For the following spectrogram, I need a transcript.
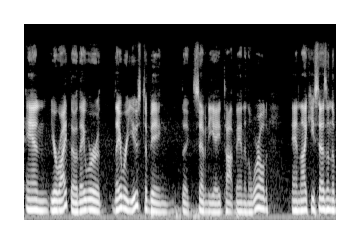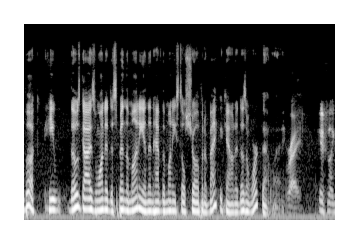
and you're right though they were they were used to being the 78 top band in the world, and like he says in the book, he those guys wanted to spend the money and then have the money still show up in a bank account. It doesn't work that way. Right. If like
